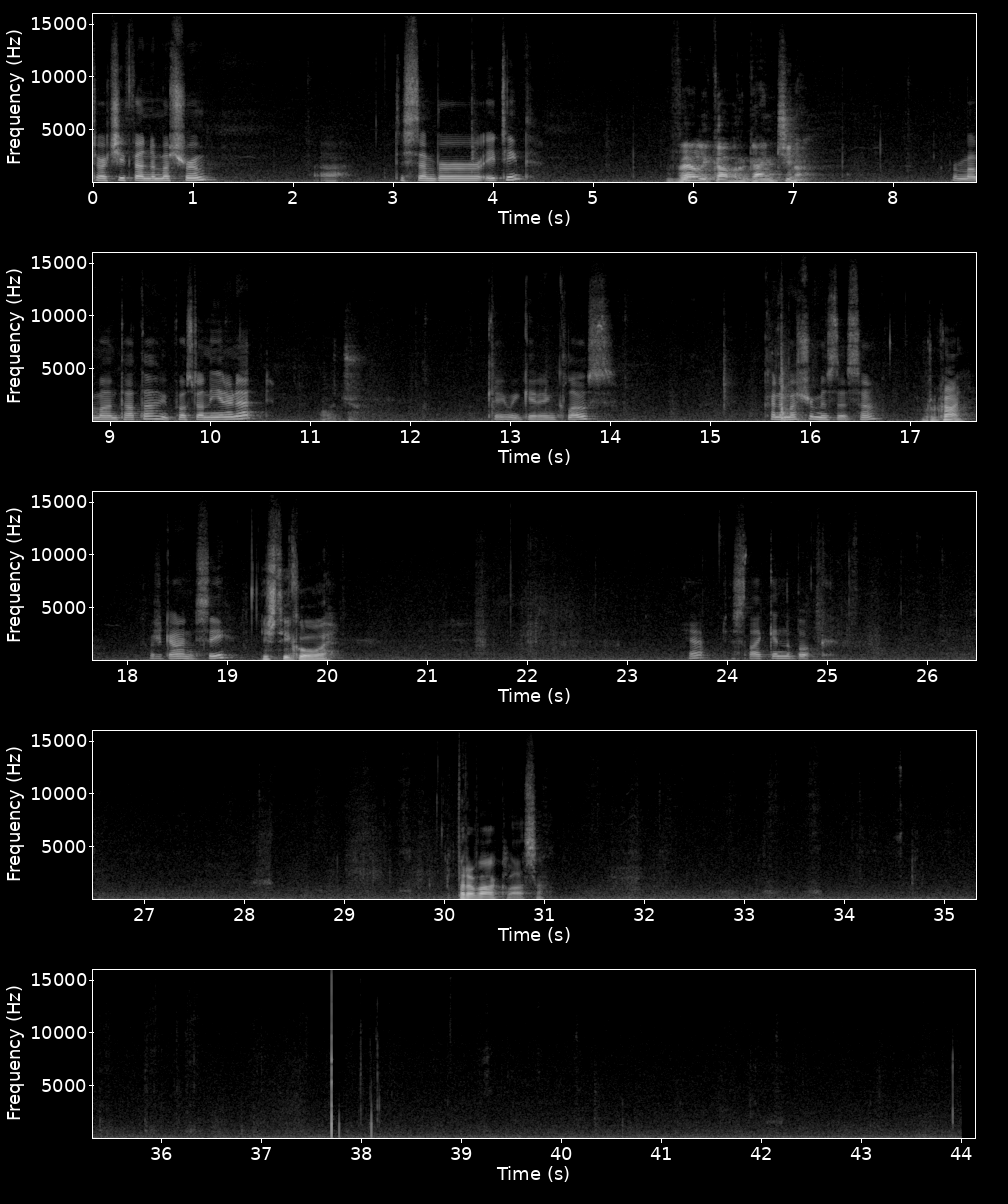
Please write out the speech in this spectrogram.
Darchi found a mushroom. December 18th Velika vrgančina. from Mama and Tata, who post on the internet. Hoću. Okay, we get in close. What kind of mushroom is this, huh? Vrganj. Rajgan, see? Isti ko ovaj. Yep, just like in the book. Prvá klasa.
